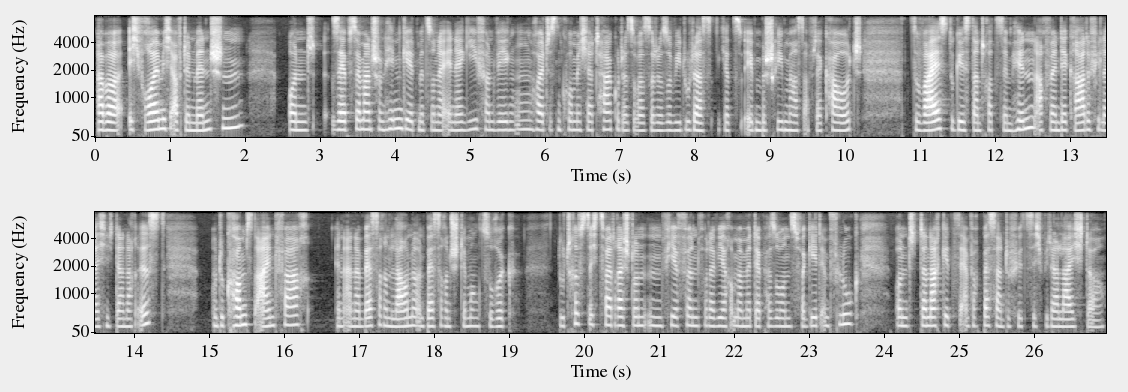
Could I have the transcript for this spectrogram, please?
Aber ich freue mich auf den Menschen und selbst wenn man schon hingeht mit so einer Energie von wegen, hm, heute ist ein komischer Tag oder sowas oder so, wie du das jetzt eben beschrieben hast auf der Couch, du weißt, du gehst dann trotzdem hin, auch wenn der gerade vielleicht nicht danach ist. Und du kommst einfach in einer besseren Laune und besseren Stimmung zurück. Du triffst dich zwei, drei Stunden, vier, fünf oder wie auch immer mit der Person. Es vergeht im Flug und danach geht es dir einfach besser und du fühlst dich wieder leichter.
